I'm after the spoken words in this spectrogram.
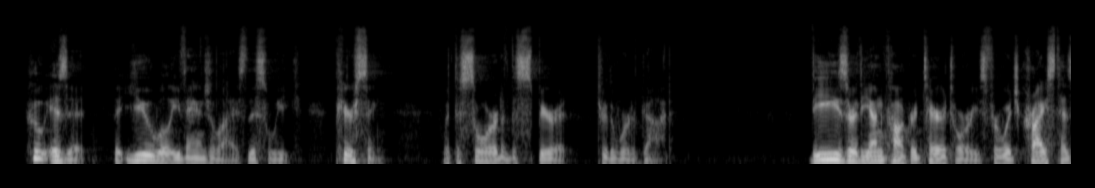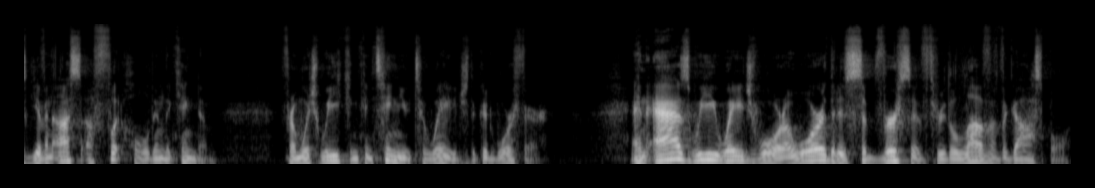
Who is it that you will evangelize this week, piercing with the sword of the Spirit through the Word of God? These are the unconquered territories for which Christ has given us a foothold in the kingdom, from which we can continue to wage the good warfare. And as we wage war, a war that is subversive through the love of the gospel,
